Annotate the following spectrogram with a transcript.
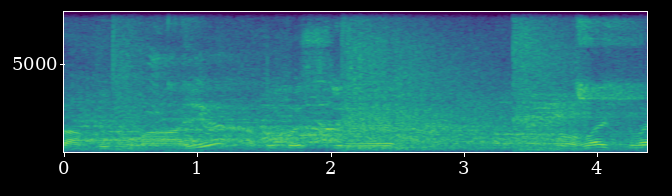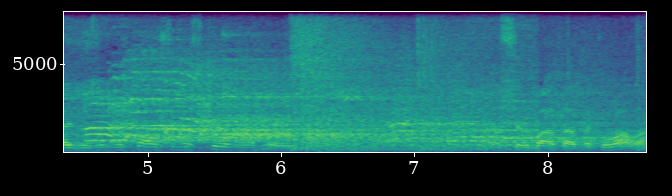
Черновцан піднімає, а тут ось е, ну, ледь, ледь вже на спину. Щербата атакувала.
